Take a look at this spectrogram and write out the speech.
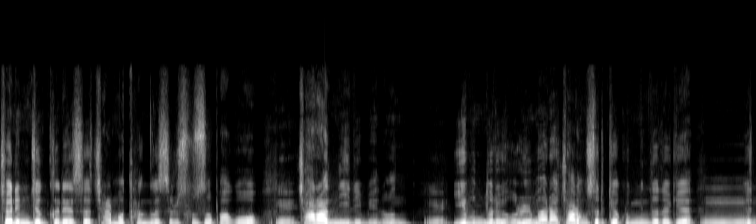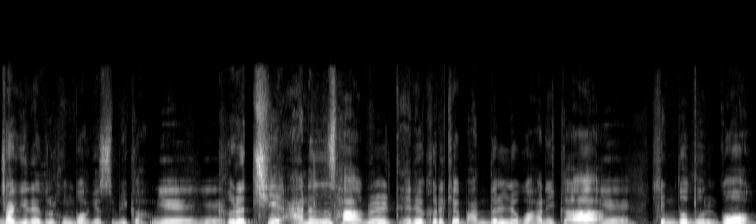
전임 정권에서 잘못한 것을 수습하고 예. 잘한 일이면은 예. 이분들이 얼마나 자랑스럽게 국민들에게 음. 자기네들 홍보하겠습니까? 예, 예. 그렇지 않은 사안을 대려 그렇게 만들려고 하니까 예. 힘도 들고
